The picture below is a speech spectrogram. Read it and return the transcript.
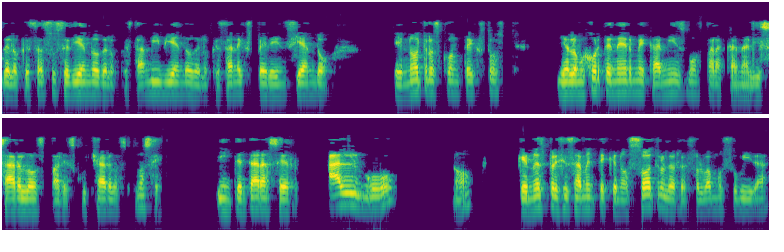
de lo que está sucediendo, de lo que están viviendo, de lo que están experienciando en otros contextos, y a lo mejor tener mecanismos para canalizarlos, para escucharlos, no sé, intentar hacer algo, ¿no? Que no es precisamente que nosotros les resolvamos su vida,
